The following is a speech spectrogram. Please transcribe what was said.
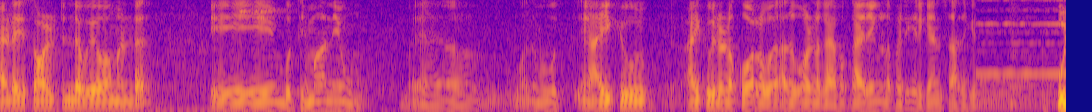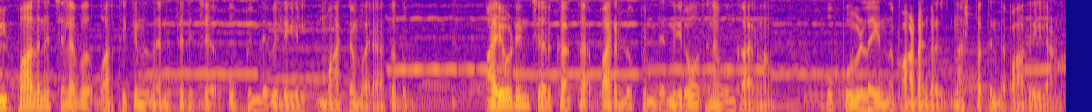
അയഡൈസ് സോൾട്ടിന്റെ ഉപയോഗം കൊണ്ട് ഈ ബുദ്ധിമാന്യവും ഐ ക്യു ഐ ക്യുവിലുള്ള കുറവ് അതുപോലുള്ള കാര്യങ്ങൾ പരിഹരിക്കാൻ സാധിക്കും. ഉൽപാദന ചെലവ് വർദ്ധിക്കുന്നതനുസരിച്ച് ഉപ്പിന്റെ വിലയിൽ മാറ്റം വരാത്തതും അയോഡിൻ ചേർക്കാത്ത പരലുപ്പിന്റെ നിരോധനവും കാരണം ഉപ്പ് വിളയുന്ന പാടങ്ങൾ നഷ്ടത്തിന്റെ പാതയിലാണ്.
